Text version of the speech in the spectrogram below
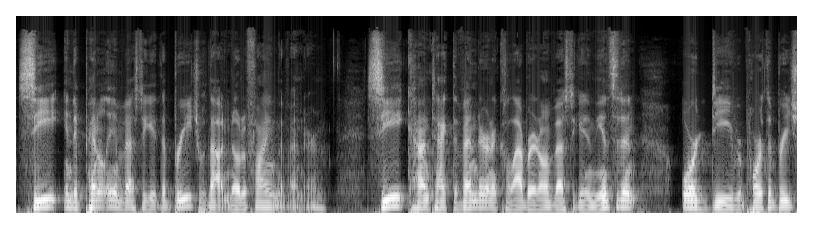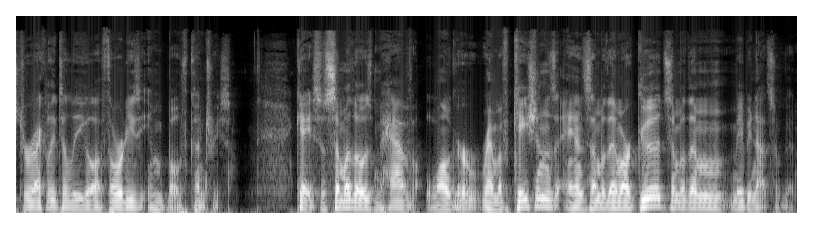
C. Independently investigate the breach without notifying the vendor. C. Contact the vendor and collaborate on investigating the incident. Or D. Report the breach directly to legal authorities in both countries. Okay, so some of those have longer ramifications, and some of them are good, some of them maybe not so good.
